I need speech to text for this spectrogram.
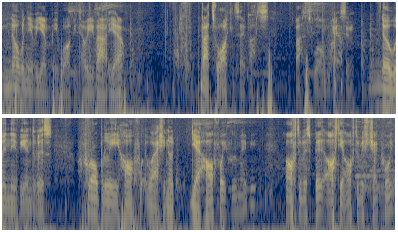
nowhere near the end, people, I can tell you that, yeah? That's what I can say, that's, that's what I'm guessing. Nowhere near the end of this. Probably halfway, well actually no, yeah, halfway through maybe? After this bit, after, yeah, after this checkpoint.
